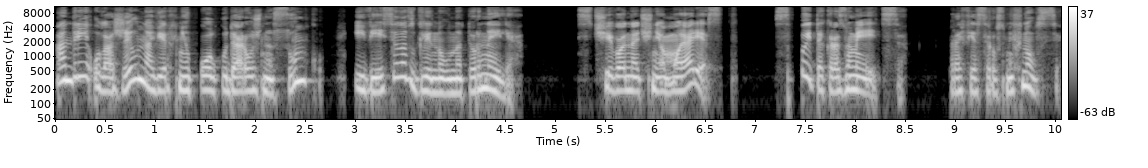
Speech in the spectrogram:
Андрей уложил на верхнюю полку дорожную сумку и весело взглянул на Турнеля. «С чего начнем мой арест?» «С пыток, разумеется», — профессор усмехнулся.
